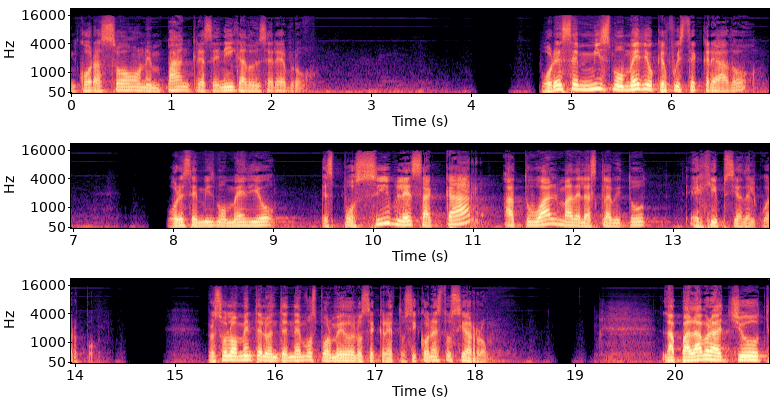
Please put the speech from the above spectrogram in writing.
en corazón, en páncreas, en hígado, en cerebro. Por ese mismo medio que fuiste creado, por ese mismo medio es posible sacar a tu alma de la esclavitud egipcia del cuerpo. Pero solamente lo entendemos por medio de los secretos. Y con esto cierro. La palabra Yud,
